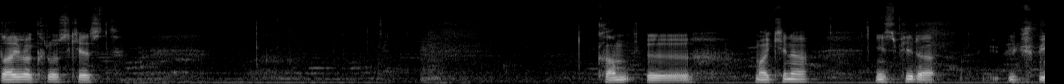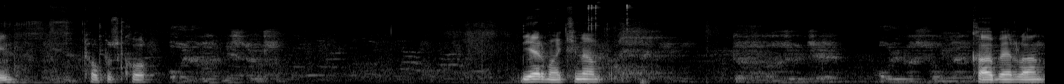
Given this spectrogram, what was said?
Daiwa Crosscast Kam e, makina Inspira 3000 topuz kol. Diğer makinam Kaberlan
